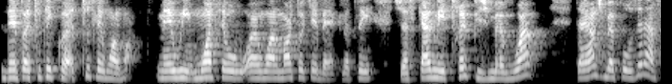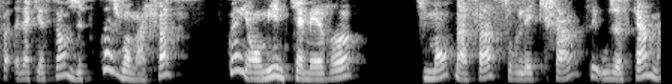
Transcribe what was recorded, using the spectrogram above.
N'importe toutes les, toutes les Walmart. Mais oui, moi, c'est un Walmart au Québec. Là, sais, je scanne mes trucs, puis je me vois. D'ailleurs, je me posais la, la question, je dis pourquoi je vois ma face? Pourquoi ils ont mis une caméra qui montre ma face sur l'écran où je scanne?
